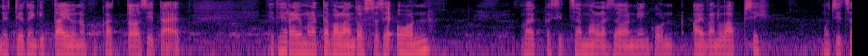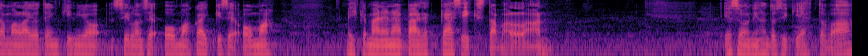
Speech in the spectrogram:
Nyt jotenkin tajunnut, kun katsoo sitä, että, että Herra Jumala tavallaan tossa se on, vaikka sitten samalla se on niin kuin aivan lapsi. Mutta sitten samalla jotenkin jo silloin se oma, kaikki se oma, mihinkä mä en enää pääse käsiksi tavallaan. Ja se on ihan tosi kiehtovaa.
